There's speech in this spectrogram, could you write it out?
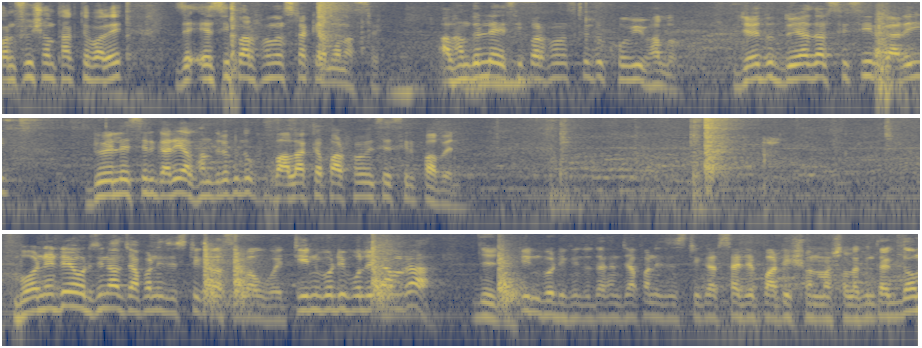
কনফিউশন থাকতে পারে যে এসি পারফরমেন্সটা কেমন আছে। আলহামদুলিল্লাহ এসি পারফরমেন্স কিন্তু খুবই ভালো। যেহেতু দুই হাজার সিসির গাড়ি ডুয়েল এসির গাড়ি আলহামদুলিল্লাহ কিন্তু ভালো একটা পারফরমেন্স এসির পাবেন। বনেটে অরিজিনাল জাপানিজ স্টিকার আছে বাবু ভাই। টিন বডি বলি না আমরা? জি জি। তিন বডি কিন্তু দেখেন জাপানিজ স্টিকার সাইডের পার্টিশন মাসাল্লাহ কিন্তু একদম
